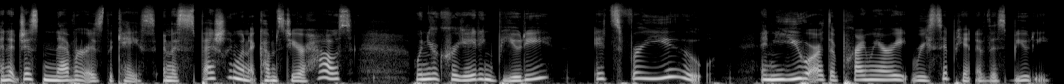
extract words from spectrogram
And it just never is the case. And especially when it comes to your house, when you're creating beauty, it's for you. And you are the primary recipient of this beauty.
